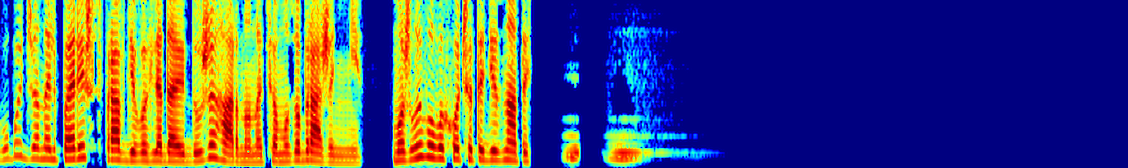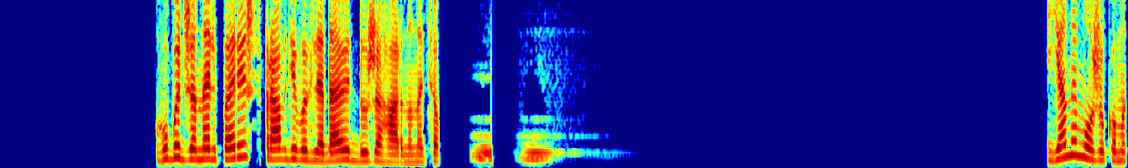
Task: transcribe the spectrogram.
Губи Джанель Періш справді виглядають дуже гарно на цьому зображенні. Можливо, ви хочете дізнатись. Губи Джанель Періш справді виглядають дуже гарно на цьому. Я не можу комен...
